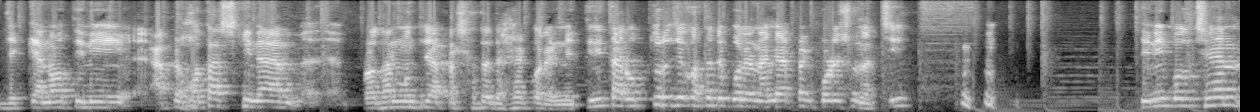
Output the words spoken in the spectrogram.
যে কেন তিনি আপনি হতাশ কিনা প্রধানমন্ত্রী আপনার সাথে দেখা করেননি? তিনি তার উত্তরে যে কথাটি বলেন আমি আপনাকে পড়ে শোনাচ্ছি। তিনি বলছেন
